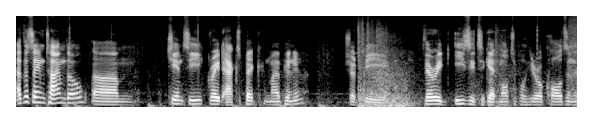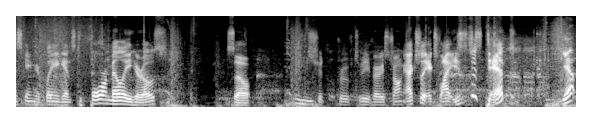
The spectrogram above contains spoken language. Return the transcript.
At the same time, though, um, TNC, great axe pick, in my opinion. Should be very easy to get multiple hero calls in this game. You're playing against four melee heroes. So, should prove to be very strong. Actually, XY, he's just dead? Yep.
